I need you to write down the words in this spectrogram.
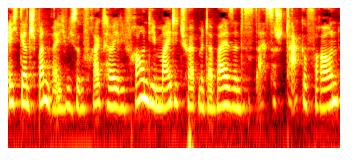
echt ganz spannend, weil ich mich so gefragt habe, ja, die Frauen, die im Mighty Tribe mit dabei sind, das sind alles so starke Frauen,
